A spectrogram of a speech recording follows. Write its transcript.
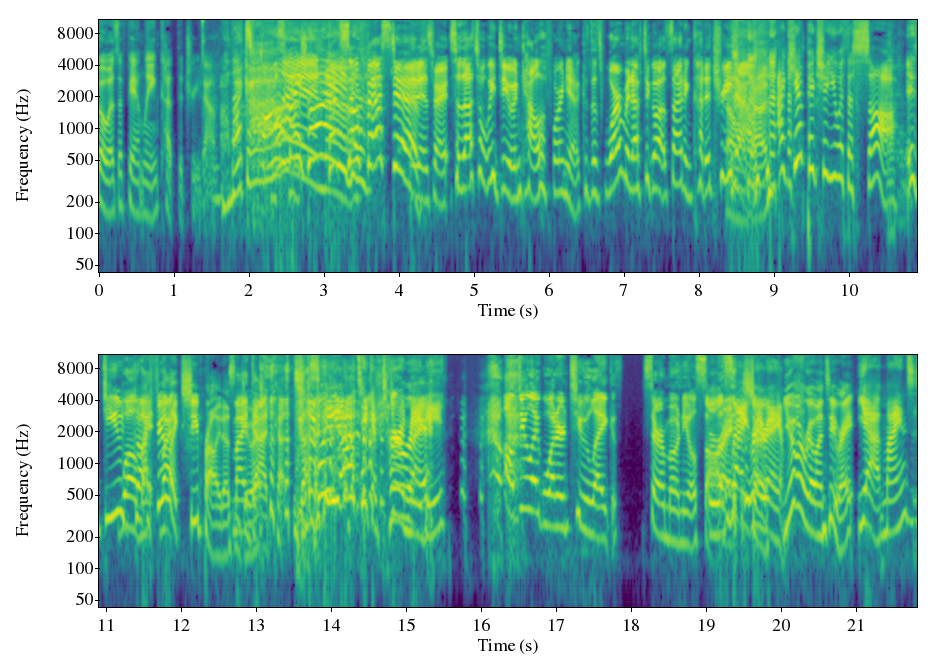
go as a family and cut the tree down. Oh my That's god. fun. Oh my God, That's so festive. It is very so. That's what we do in California because it's warm enough to go outside and cut a tree Oh my down. God. I can't picture you with a saw. Is- Do you Well, go? I feel my- like she probably doesn't My do dad it. cuts. well, you gotta take a turn, right. maybe. I'll do like one or two like ceremonial saws. Right, right, right. You have a real one too, right? Yeah, mine's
